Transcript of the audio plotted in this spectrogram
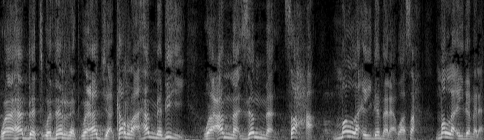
waa habat wadarad waaja kara hama bihi wacama zama saxa malla aydamala waa sax. Malla aydamala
